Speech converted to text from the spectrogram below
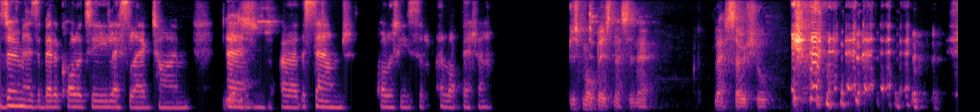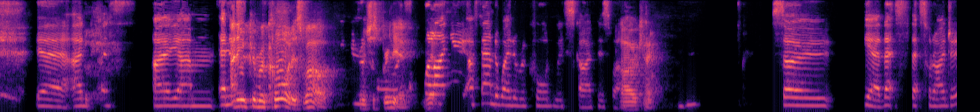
Zoom has a better quality, less lag time, Yes. and uh, the sound quality is a lot better. Just more business, isn't it? Less social. yeah, I, I um, and, And you can record as well, which is brilliant. Well, Yeah. I knew I found a way to record with Skype as well. Oh, okay. so yeah that's that's what i do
